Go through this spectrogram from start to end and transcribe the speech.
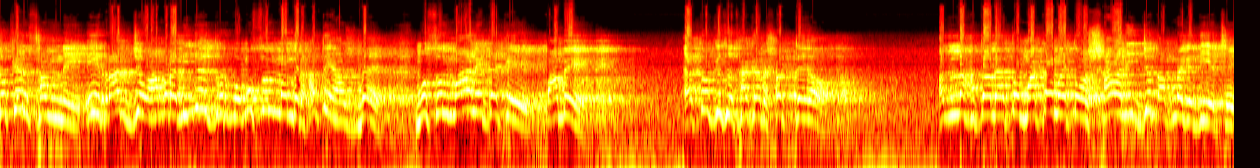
চোখের সামনে, এই রাজ্য আমরা বিজয় করব, মুসলমানদের হাতে আসবে, মুসলমান এটাকে পাবে। এত কিছু থাকার সত্ত্বেও আল্লাহ তালা এত মাকাম, এত শান, ইজ্জত আপনাকে দিয়েছে।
